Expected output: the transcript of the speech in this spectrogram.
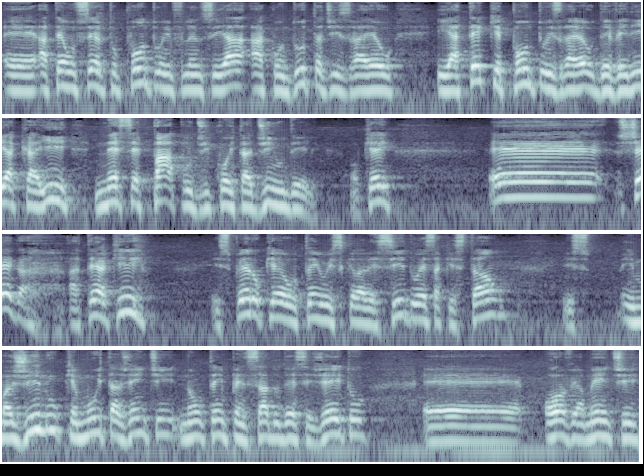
é, até um certo ponto, influenciar a conduta de Israel e até que ponto Israel deveria cair nesse papo de coitadinho dele, ok? É, chega até aqui. Espero que eu tenha esclarecido essa questão. Imagino que muita gente não tem pensado desse jeito. É, obviamente,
